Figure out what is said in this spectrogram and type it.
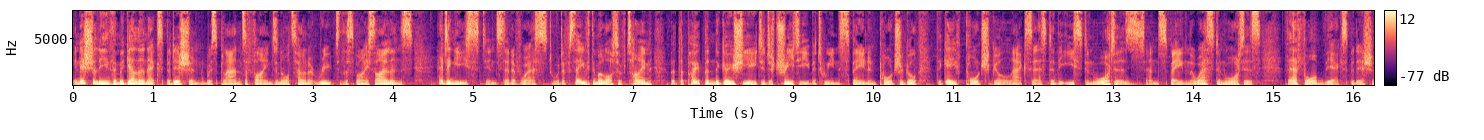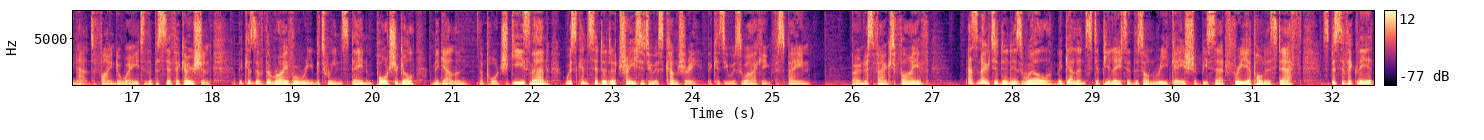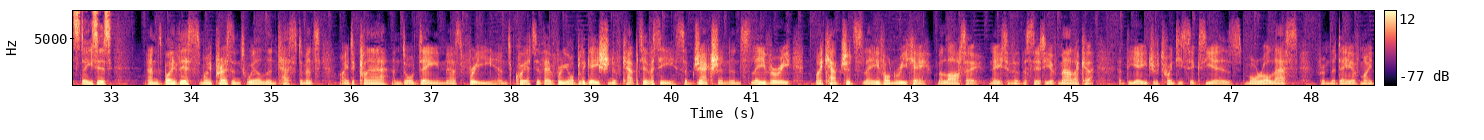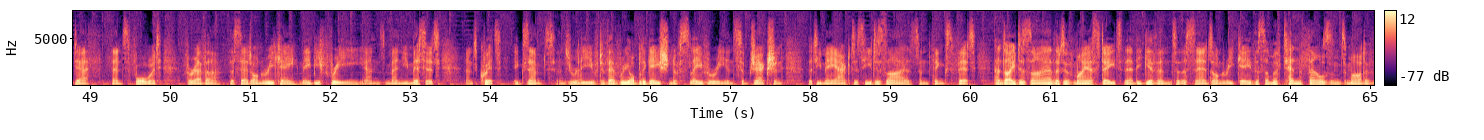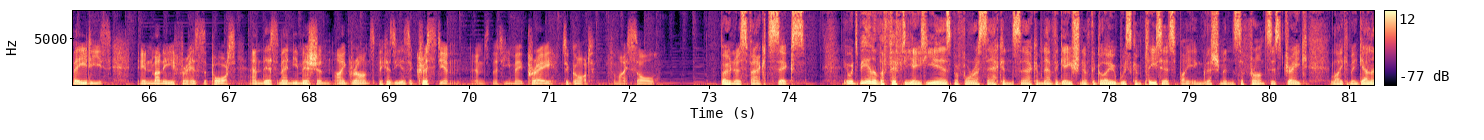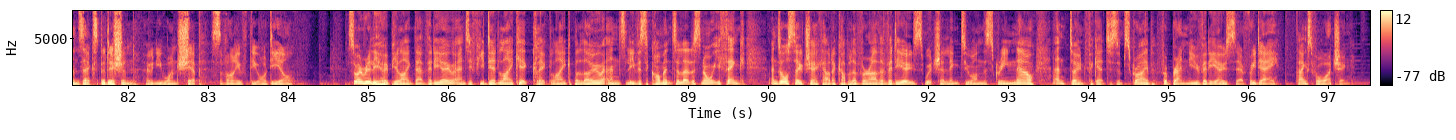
Initially, the Magellan expedition was planned to find an alternate route to the Spice Islands. Heading east instead of west would have saved them a lot of time, but the Pope had negotiated a treaty between Spain and Portugal that gave Portugal access to the eastern waters and Spain the western waters. Therefore, the expedition had to find a way to the Pacific Ocean. Because of the rivalry between Spain and Portugal, Magellan, a Portuguese man, was considered a traitor to his country because he was working for Spain. Bonus fact 5 as noted in his will, Magellan stipulated that Enrique should be set free upon his death. Specifically, it stated, and by this my present will and testament I declare and ordain as free and quit of every obligation of captivity, subjection, and slavery my captured slave Enrique, mulatto, native of the city of Malacca, at the age of twenty six years, more or less, from the day of my death, thenceforward, forever the said Enrique may be free and manumitted, and quit, exempt, and relieved of every obligation of slavery and subjection, that he may act as he desires and thinks fit. And I desire that of my estate there be given to the said Enrique The sum of 10,000 maravedis in money for his support, and this manumission I grant because he is a Christian, and that he may pray to God for my soul. Bonus fact 6. It would be another 58 years before a second circumnavigation of the globe was completed by Englishman Sir Francis Drake. Like Magellan's expedition, only one ship survived the ordeal. So I really hope you liked that video, and if you did like it, click like below and leave us a comment to let us know what you think. And also check out a couple of our other videos, which are linked to on the screen now, and don't forget to subscribe for brand new videos every day. Thanks for watching.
